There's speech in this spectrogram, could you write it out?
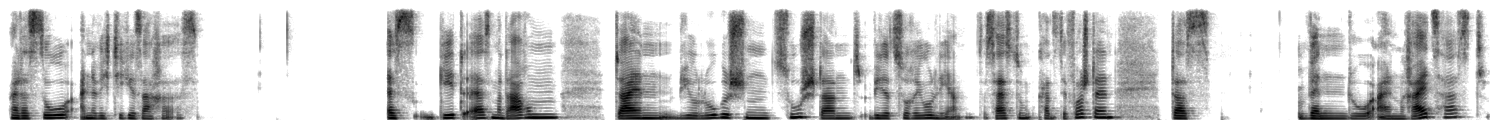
weil das so eine wichtige Sache ist. Es geht erstmal darum, deinen biologischen Zustand wieder zu regulieren. Das heißt, du kannst dir vorstellen, dass wenn du einen Reiz hast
